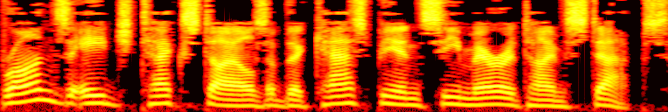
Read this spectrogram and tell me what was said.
Bronze Age textiles of the Caspian Sea maritime steppes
